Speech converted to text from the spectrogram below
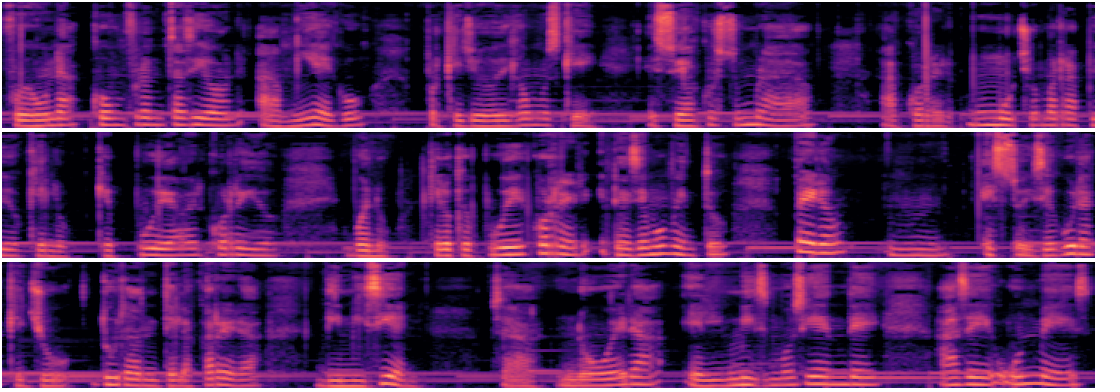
fue una confrontación a mi ego porque yo digamos que estoy acostumbrada a correr mucho más rápido que lo que pude haber corrido, bueno, que lo que pude correr en ese momento, pero mm, estoy segura que yo durante la carrera di mi 100 o sea, no era el mismo 100 de hace un mes,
